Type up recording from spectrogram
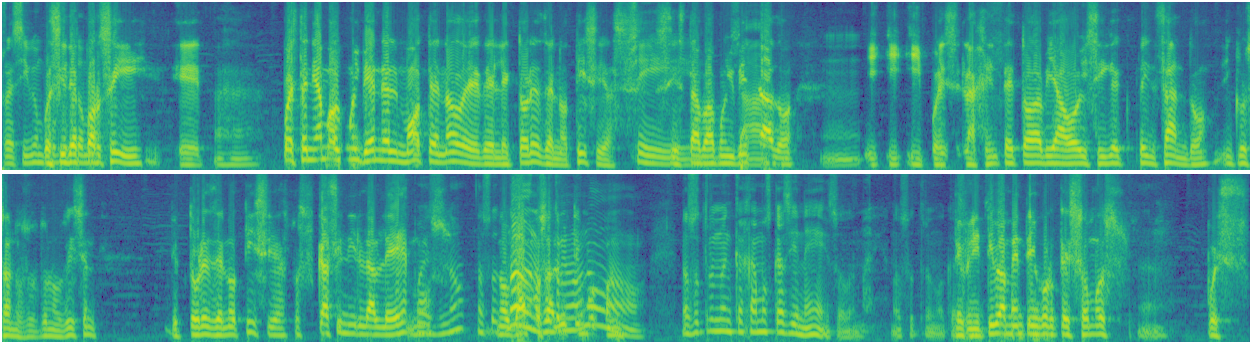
recibe un pues sí, de por sí, eh, pues teníamos muy bien el mote, ¿no? De, lectores de noticias. Sí. Sí estaba muy bien dado Mm. Y, y, pues la gente todavía hoy sigue pensando, incluso a nosotros nos dicen, lectores de noticias, pues casi ni la leemos. Pues no, nosotros no, nosotros no, nosotros no encajamos casi en eso, don Mario. Nosotros no Definitivamente yo creo que somos, ah. pues,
